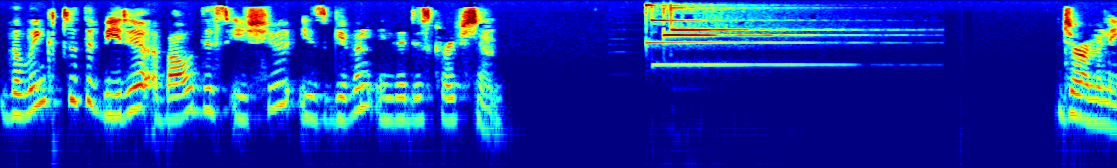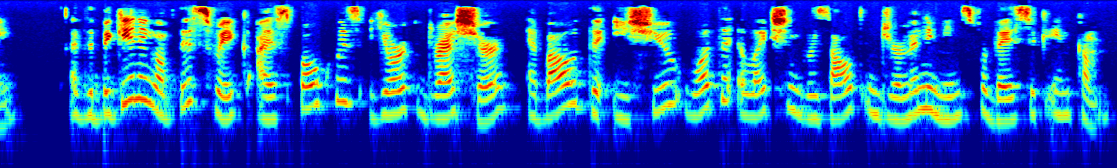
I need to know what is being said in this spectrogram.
The link to the video about this issue is given in the description. Germany. At the beginning of this week, I spoke with Jörg Drescher about the issue what the election result in Germany means for basic income.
